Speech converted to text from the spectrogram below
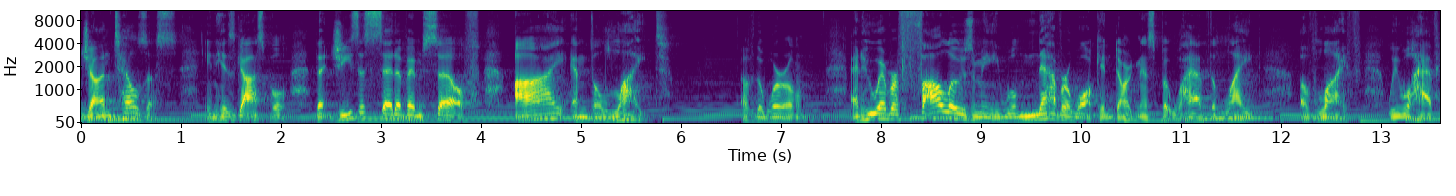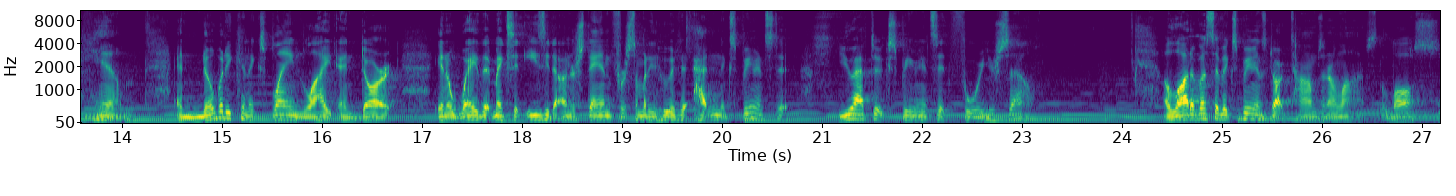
John tells us in his gospel that Jesus said of himself, I am the light of the world. And whoever follows me will never walk in darkness, but will have the light of life. We will have him. And nobody can explain light and dark in a way that makes it easy to understand for somebody who hadn't experienced it. You have to experience it for yourself. A lot of us have experienced dark times in our lives the loss,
